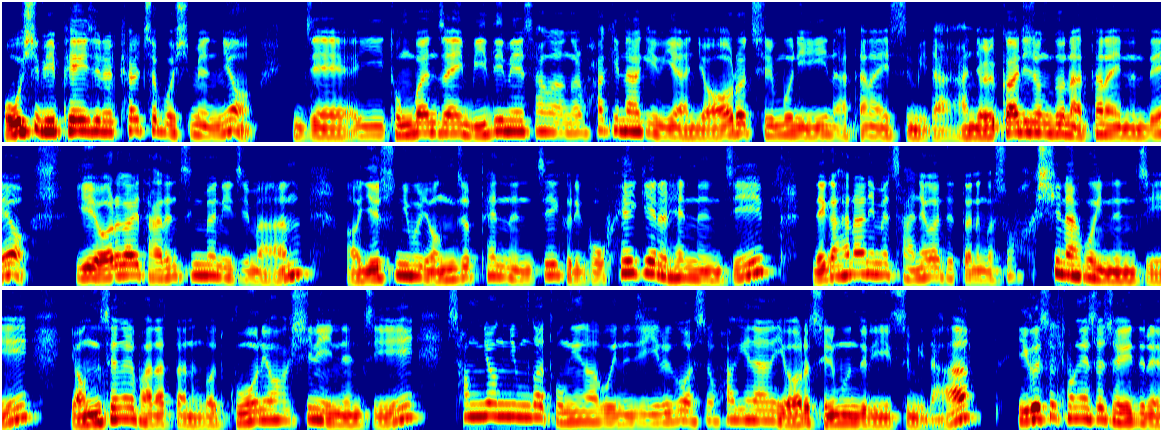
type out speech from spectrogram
52페이지를 펼쳐보시면요. 이제 이 동반자의 믿음의 상황을 확인하기 위한 여러 질문이 나타나 있습니다. 한 10가지 정도 나타나 있는데요. 이게 여러 가지 다른 측면이지만 어, 예수님을 영접했는지 그리고 회개를 했는지 내가 하나님의 자녀가 됐다는 것을 확신하고 있는지 영생을 받았다는 것, 구원의 확신이 있는지 성령님과 동행하고 있는지 이런 것을 확인하는 여러 질문들이 있습니다. 이것을 통해서 저희들은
